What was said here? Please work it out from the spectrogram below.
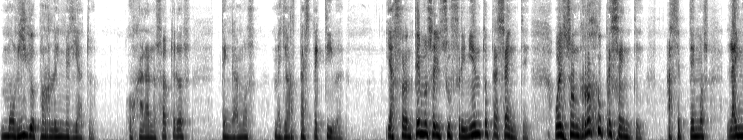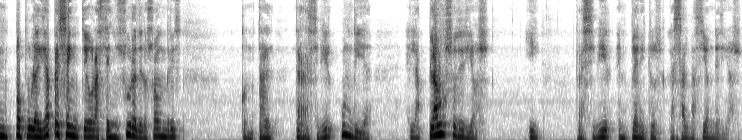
movido por lo inmediato. Ojalá nosotros tengamos mayor perspectiva y afrontemos el sufrimiento presente o el sonrojo presente, aceptemos la impopularidad presente o la censura de los hombres, con tal de recibir un día el aplauso de Dios y recibir en plenitud la salvación de Dios.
